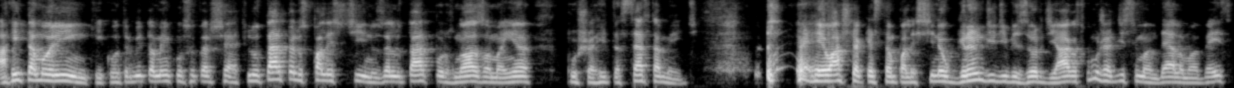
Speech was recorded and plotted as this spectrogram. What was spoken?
A Rita Morim, que contribuiu também com o Superchat. Lutar pelos palestinos é lutar por nós amanhã. Puxa, Rita, certamente. Eu acho que a questão palestina é o grande divisor de águas. Como já disse Mandela uma vez,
